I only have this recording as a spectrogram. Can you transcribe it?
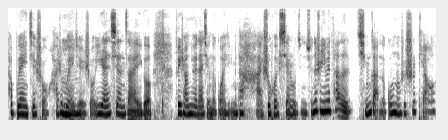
他不愿意接受，还是不愿意接受，依然陷在一个非常虐待性的关系里面，他还是会陷入进去。那是因为他的情感的功能是失调了。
